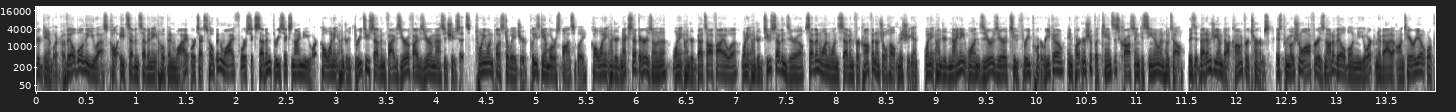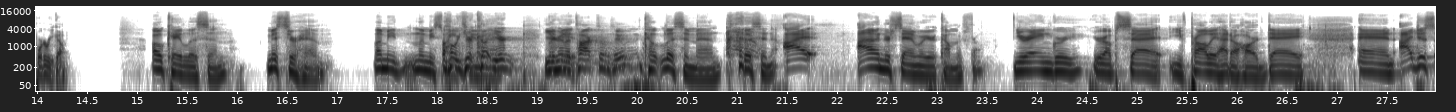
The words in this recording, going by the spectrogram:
1-800-GAMBLER. Available in the U.S. Call 877-8-HOPE-NY or text HOPE-NY 467-369 New York. Call 1-800-327-5050 Massachusetts. 21 plus to wager. Please gamble responsibly. Call 1-800-NEXT-STEP Arizona. 1-800-BETS-OFF Iowa. 1-800-270-7117 for confidential help Michigan. 1-800-981-0023 Puerto Rico in partnership with Kansas Crossing Casino and Hotel. Visit BetMGM.com for terms. This promotional offer is not available in New York, Nevada, Ontario, or Puerto Rico. Okay, listen, Mr. Him. Let me let me speak. Oh, to you're you, co- man. you're you're Let gonna me- talk to him too? Co- Listen, man. Listen, I I understand where you're coming from. You're angry, you're upset, you've probably had a hard day. And I just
